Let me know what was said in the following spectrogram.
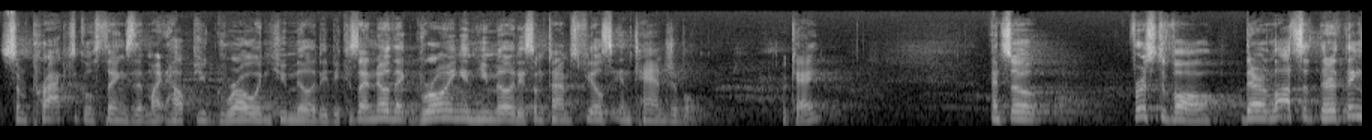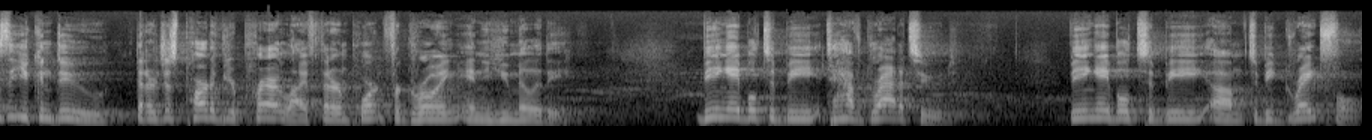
some practical things that might help you grow in humility because I know that growing in humility sometimes feels intangible. Okay? And so, first of all, there are lots of there are things that you can do that are just part of your prayer life that are important for growing in humility. Being able to be to have gratitude, being able to be um, to be grateful.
